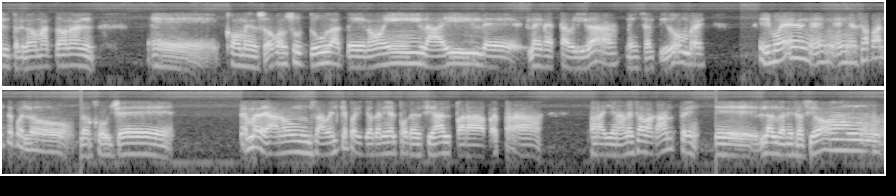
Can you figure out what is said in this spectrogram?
el torneo McDonald's eh, comenzó con sus dudas de no ir, la ir, de la inestabilidad, la incertidumbre. Y pues en, esa parte pues los coaches pues, me dejaron saber que pues yo tenía el potencial para pues para para llenar esa vacante. Eh, la organización,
